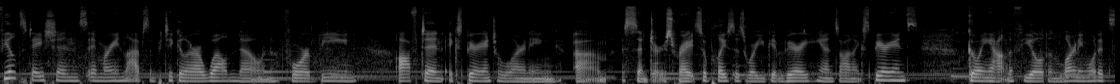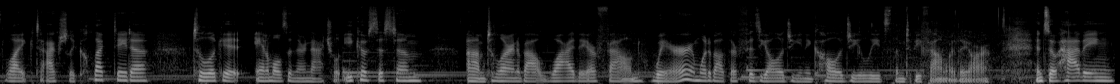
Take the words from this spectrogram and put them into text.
field stations and marine labs in particular are well known for being often experiential learning um, centers, right? So places where you get very hands-on experience, going out in the field and learning what it's like to actually collect data, to look at animals in their natural ecosystem, um, to learn about why they are found where, and what about their physiology and ecology leads them to be found where they are. And so having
